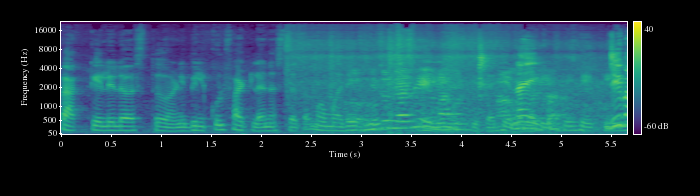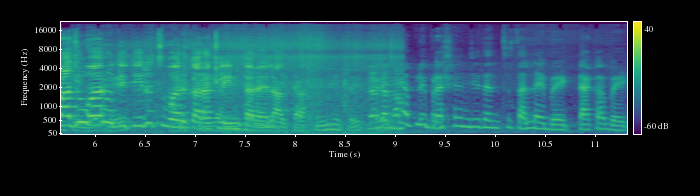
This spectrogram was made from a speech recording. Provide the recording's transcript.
पॅक केलेलं असतं आणि बिलकुल फाटलं नसतं तर मग मध्ये हे हे- हे जी बाजू वर होती. तीच वर करा आम्ही करायला. टाकून घेतोय. आपले प्रशांतजी त्यांचं चाललंय बेड टाका बेड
